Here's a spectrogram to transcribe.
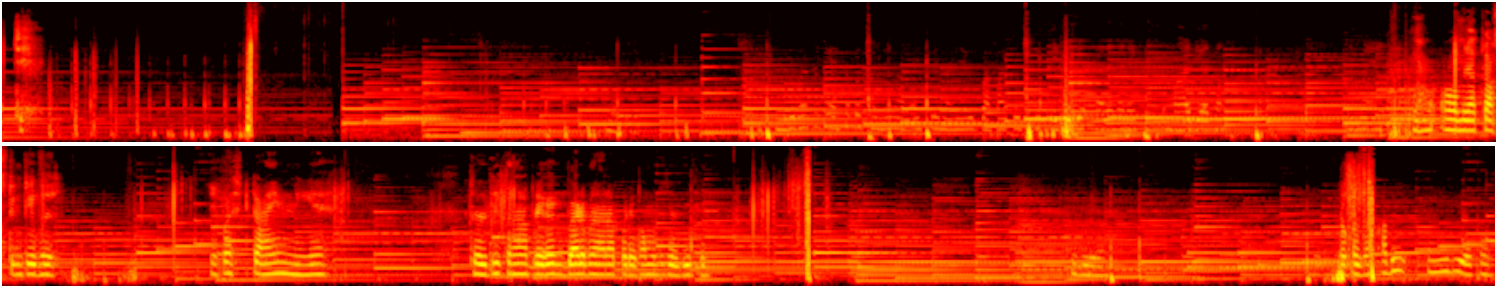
मेरा क्राफ्टिंग टेबल मेरे पास टाइम नहीं है. जल्दी कराना पड़ेगा, एक बेड बनाना पड़ेगा मुझे जल्दी से. तो अभी भी रखो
